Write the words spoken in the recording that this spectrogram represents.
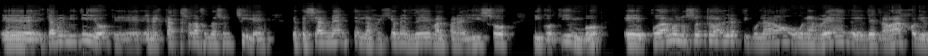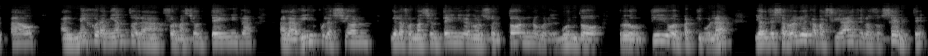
eh, que ha permitido que en el caso de la Fundación Chile, especialmente en las regiones de Valparaíso y Coquimbo, eh, podamos nosotros haber articulado una red de, trabajo orientado al mejoramiento de la formación técnica, a la vinculación de la formación técnica con su entorno, con el mundo productivo en particular, y al desarrollo de capacidades de los docentes,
